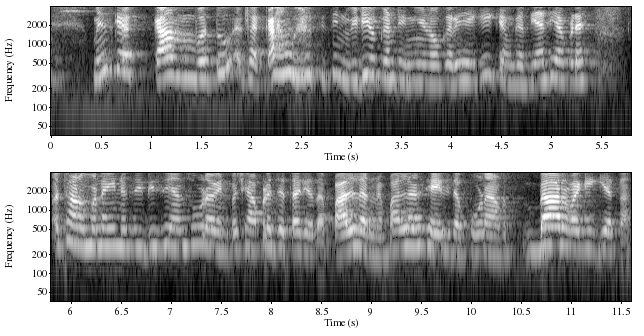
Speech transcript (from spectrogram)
મીન્સ કે કામ હતું, એટલે કામ કરતી હતી ને વીડિયો કન્ટિન્યુ ન કરી શકી. કેમ કે ત્યાંથી આપણે અથાણું બનાવીને સીધી સિયાન સુવડાવીને પછી આપણે જતા રહ્યા હતા પાર્લરને. પાર્લરથી આવી હતા પૂણા બાર વાગી ગયા હતા.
